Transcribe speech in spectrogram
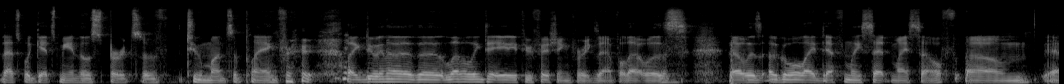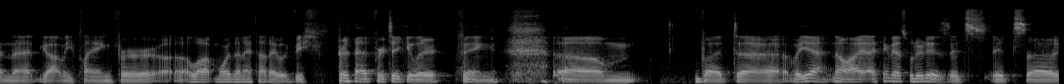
that's what gets me in those spurts of 2 months of playing for like doing the the leveling to 80 through fishing for example. That was that was a goal I definitely set myself um and that got me playing for a lot more than I thought I would be for that particular thing. Um but uh, but yeah, no, I, I think that's what it is. It's it's uh,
